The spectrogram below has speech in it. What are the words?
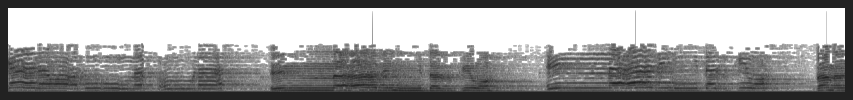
كان وعده مفعولا. إن هذه تذكرة. فمن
